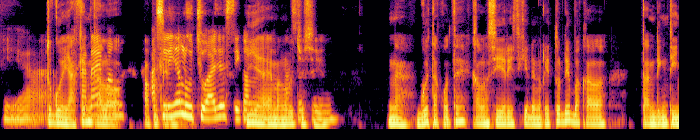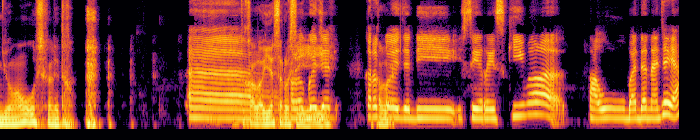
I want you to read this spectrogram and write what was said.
iya tuh gue yakin kalau sih? aslinya lucu aja sih kalau Iya, emang lucu kasusnya. Nah, gue takutnya kalau si Rizky denger itu dia bakal tanding tinju sama Uus kali tuh. Eh, Kalau iya seru sih. gue jadi kalau gue jadi si Rizky mah tahu badan aja ya.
